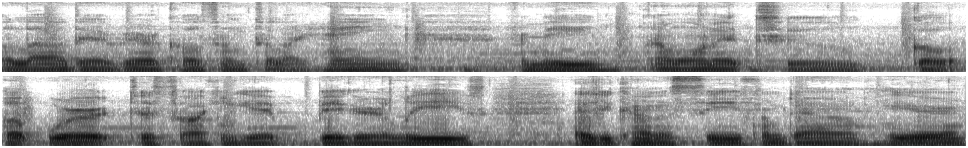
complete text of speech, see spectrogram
allow their verrucosum to like hang. For me, I want it to go upward just so I can get bigger leaves. As you kind of see from down here,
